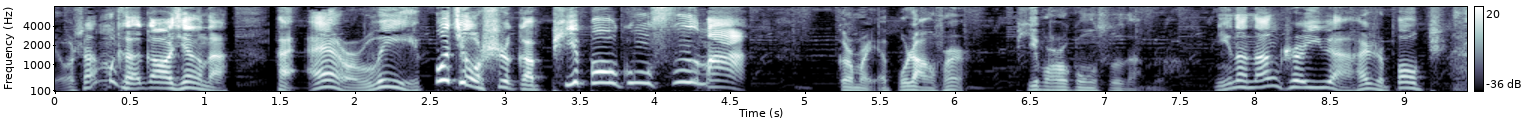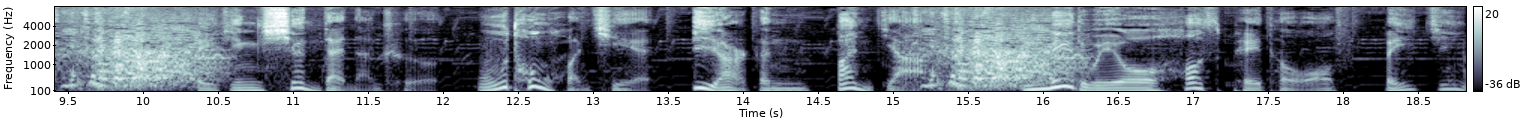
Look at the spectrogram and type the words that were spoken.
有什么可高兴的？哎，LV 不就是个皮包公司吗？”哥们儿也不让份儿，皮包公司怎么了？你那男科医院还是包皮？北京现代男科无痛环切。第二根半价，Midway Hospital of Beijing。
